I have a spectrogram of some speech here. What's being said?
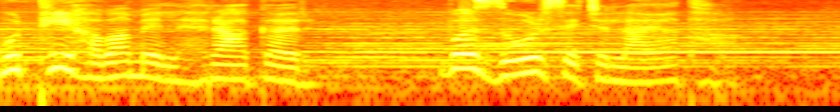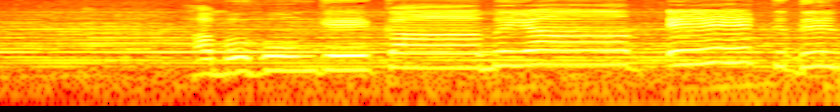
मुट्ठी हवा में लहराकर वह ज़ोर से चिल्लाया था। हम होंगे कामयाब एक दिन।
